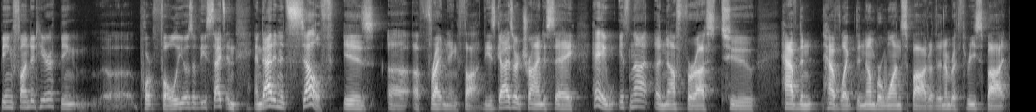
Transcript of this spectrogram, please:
being funded here, being uh, portfolios of these sites, and and that in itself is a, a frightening thought. These guys are trying to say, hey, it's not enough for us to have the have like the number one spot or the number three spot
